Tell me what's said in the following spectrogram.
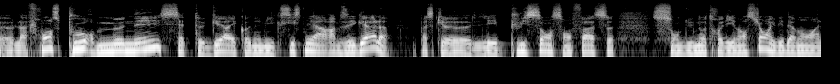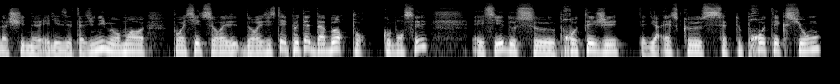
euh, la France, pour mener cette guerre économique? Si ce n'est à armes égales, parce que les puissances en face sont d'une autre dimension, évidemment, à la Chine et les États-Unis, mais au moins pour essayer de, se de résister, peut-être d'abord pour commencer, essayer de se protéger. C'est-à-dire, est-ce que cette protection,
